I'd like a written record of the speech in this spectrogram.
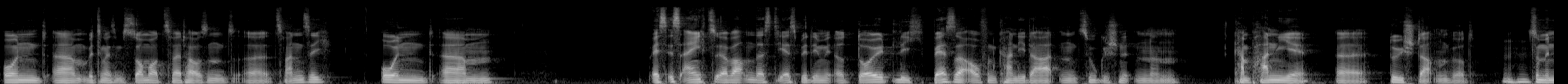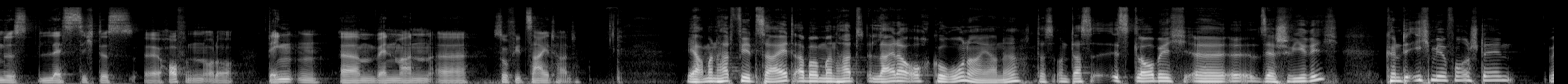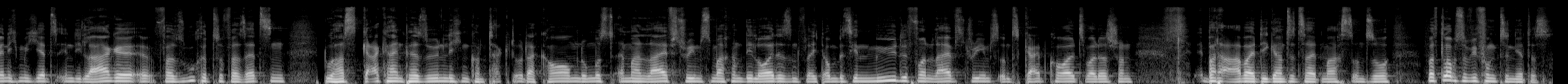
Und ähm, beziehungsweise im Sommer 2020. Und ähm, es ist eigentlich zu erwarten, dass die SPD mit einer deutlich besser auf einen Kandidaten zugeschnittenen Kampagne äh, durchstarten wird. Mhm. Zumindest lässt sich das äh, hoffen oder denken, ähm, wenn man äh, so viel Zeit hat. Ja, man hat viel Zeit, aber man hat leider auch Corona, ja, ne? Das, und das ist, glaube ich, äh, äh sehr schwierig. Könnte ich mir vorstellen, wenn ich mich jetzt in die Lage äh, versuche zu versetzen, du hast gar keinen persönlichen Kontakt oder kaum, du musst immer Livestreams machen, die Leute sind vielleicht auch ein bisschen müde von Livestreams und Skype-Calls, weil du das schon bei der Arbeit die ganze Zeit machst und so. Was glaubst du, wie funktioniert das?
